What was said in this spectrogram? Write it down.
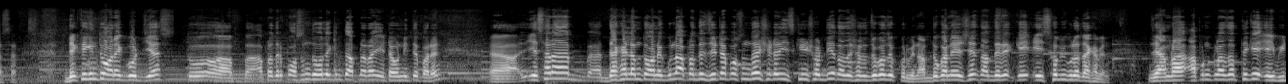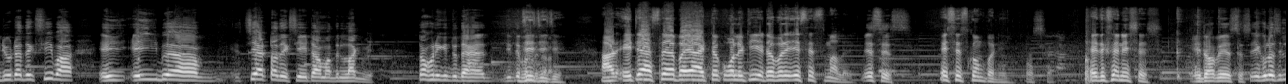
আচ্ছা। দেখতে কিন্তু অনেক গর্জিয়াস তো আপনাদের পছন্দ হলে কিন্তু আপনারা এটাও নিতে পারেন। এছাড়া দেখাইলাম তো অনেকগুলো। আপনাদের যেটা পছন্দ হয় সেটার স্ক্রিনশট দিয়ে তাদের সাথে যোগাযোগ করবেন। আর দোকানে এসে তাদেরকে এই ছবিগুলো দেখাবেন। যে আমরা আপন প্লাজার থেকে এই ভিডিওটা দেখছি বা এই এই চেয়ারটা দেখছি এটা আমাদের লাগবে। তখনই কিন্তু দেখা দিতে জি জি জি। আর এটা আছে ভাইয়া একটা কোয়ালিটি এটা বলে এস এস মালের। S S S S company আচ্ছা। এই দেখছেন এস এস এটা হবে এস এস এগুলো ছিল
